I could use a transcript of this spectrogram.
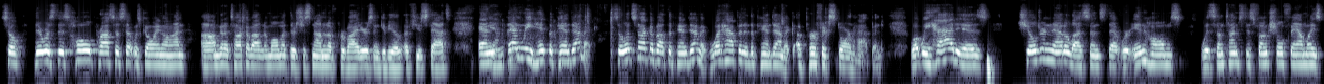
So there was this whole process that was going on. Uh, I'm going to talk about in a moment. There's just not enough providers and give you a, a few stats. And yeah. then we hit the pandemic. So let's talk about the pandemic. What happened in the pandemic? A perfect storm happened. What we had is children and adolescents that were in homes with sometimes dysfunctional families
